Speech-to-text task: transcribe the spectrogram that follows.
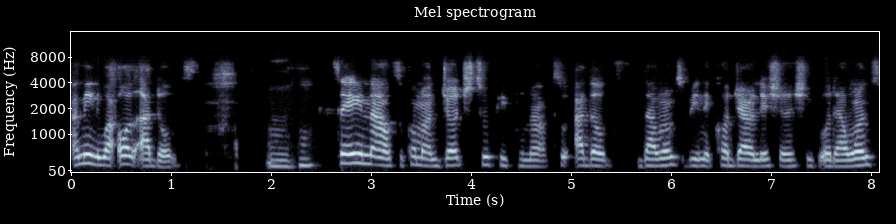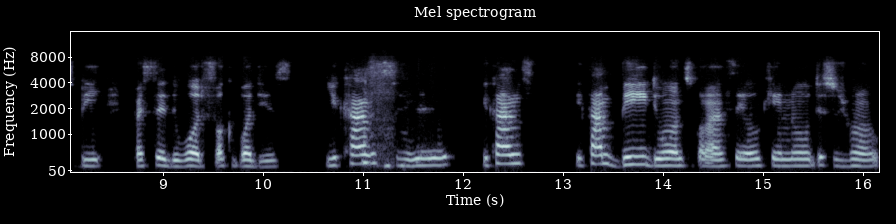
I mean, we're all adults. Mm-hmm. Saying now to come and judge two people now, two adults that want to be in a cordial relationship or that want to be, per se, the word fuck buddies. You can't really, you can't, you can't be the one to come and say, okay, no, this is wrong.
